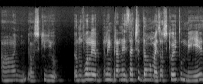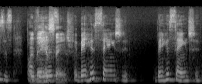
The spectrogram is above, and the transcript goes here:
Ai, eu acho que... Eu, eu não vou lembrar na exatidão, mas acho que oito meses, talvez. Foi bem recente. Foi bem recente. Bem recente,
